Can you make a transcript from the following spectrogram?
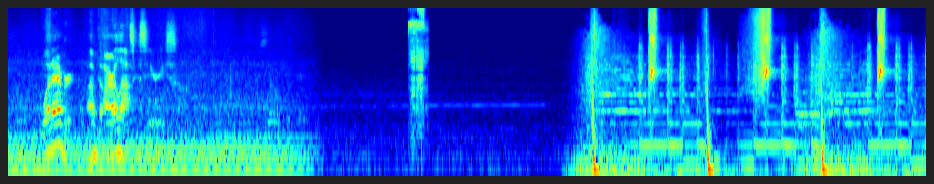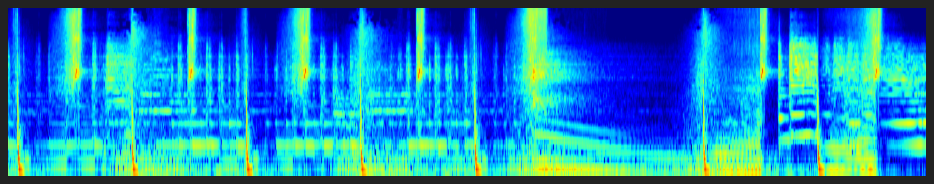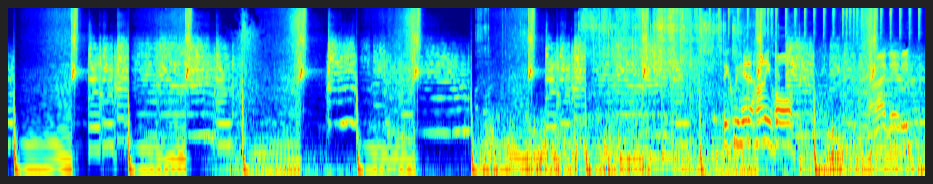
whatever of the our Alaska series. Hit a honey hole. All right, baby.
